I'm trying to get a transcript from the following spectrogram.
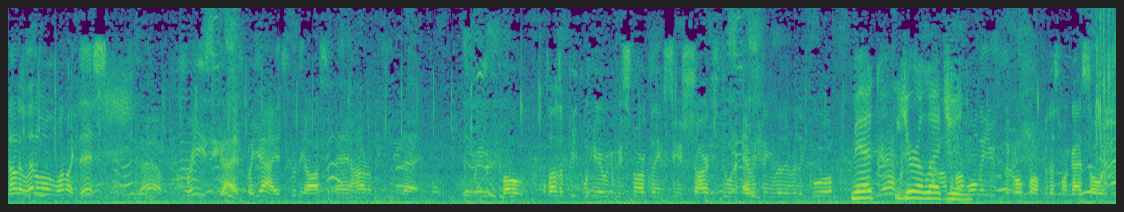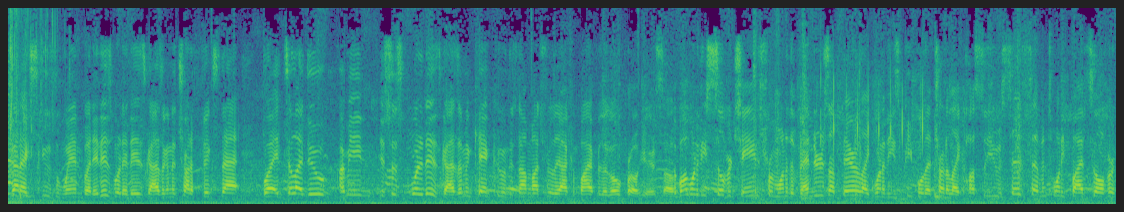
Not let alone one like this. Yeah, crazy guys. But yeah, it's really awesome, man. I don't know if you see that. Great boat. Tons of people here. We're gonna be snorkeling, seeing sharks, doing everything really, really cool. Vic, you're a I'm, I'm legend. only using the GoPro for this one, guys, so you gotta excuse the wind, but it is what it is, guys. I'm gonna try to fix that. But until I do, I mean, it's just what it is, guys. I'm in Cancun. There's not much really I can buy for the GoPro here. So I bought one of these silver chains from one of the vendors up there, like one of these people that try to like hustle you. It says 725 silver,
